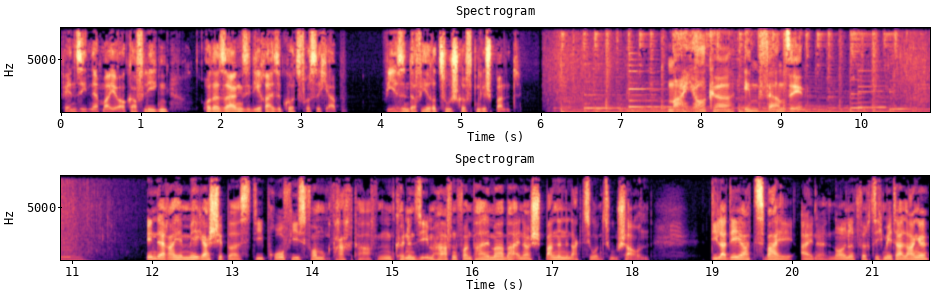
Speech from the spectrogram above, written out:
Werden Sie nach Mallorca fliegen oder sagen Sie die Reise kurzfristig ab? Wir sind auf Ihre Zuschriften gespannt. Mallorca im Fernsehen. In der Reihe Megashippers, die Profis vom Frachthafen, können Sie im Hafen von Palma bei einer spannenden Aktion zuschauen. Die Ladea 2, eine 49 Meter lange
